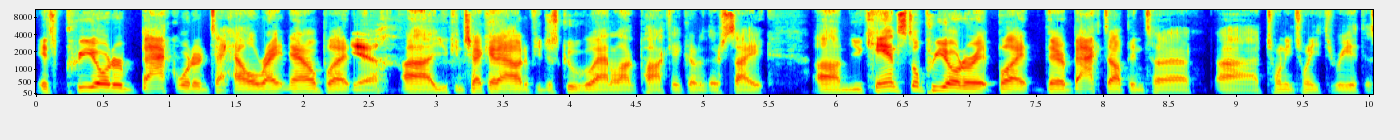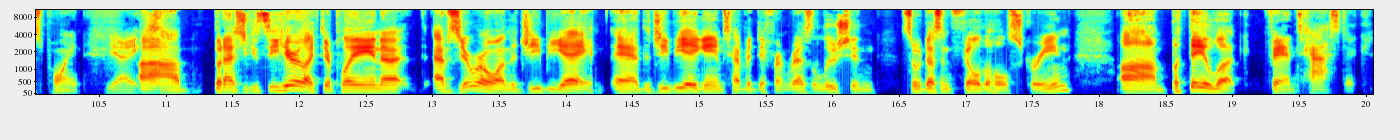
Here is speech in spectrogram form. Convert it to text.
It's pre-order back ordered to hell right now, but Yeah. uh, you can check it out if you just Google Analogue Pocket, go to their site. Um, you can still pre-order it, but they're backed up into uh, 2023 at this point. Yikes. Uh, but as you can see here, like they're playing uh, F Zero on the GBA, and the GBA games have a different resolution, so it doesn't fill the whole screen. Um, but they look fantastic.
